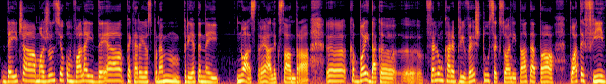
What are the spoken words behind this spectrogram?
de aici am ajuns eu cumva la ideea pe care eu spuneam prietenei noastre, Alexandra, uh, că băi, dacă uh, felul în care privești tu sexualitatea ta poate fi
